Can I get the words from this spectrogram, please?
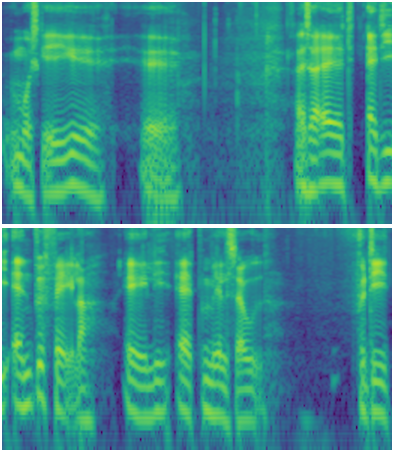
måske ikke... Øh, altså, at, at de anbefaler Ali at melde sig ud. Fordi,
